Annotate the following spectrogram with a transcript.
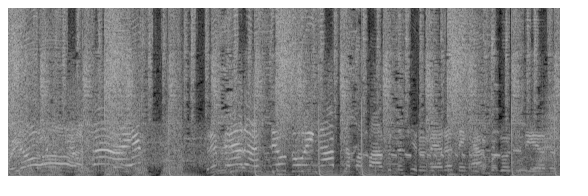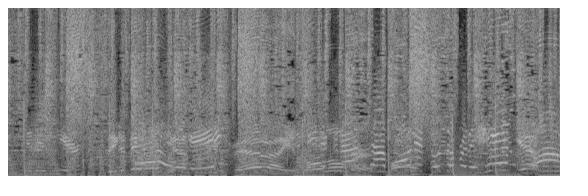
Great No, alive! Rivera still going up. Napapagod na si Rivera. They have to go to the other hitters here. Big Rivera, ball, yes, okay? Rivera is all over. Gracia, bullet goes up for the hit. Yes. Ah,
